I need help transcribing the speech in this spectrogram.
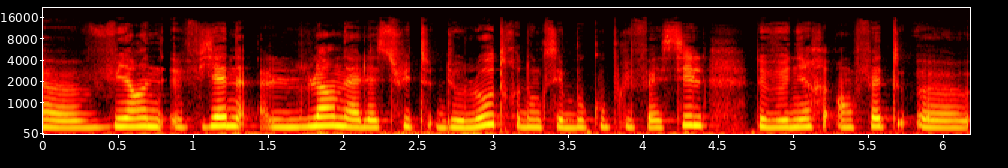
euh, viennent, l'un à la suite de l'autre, donc c'est beaucoup plus facile de venir en fait euh,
